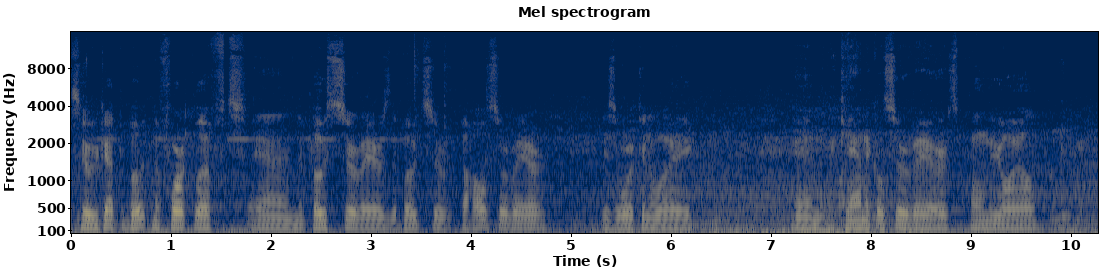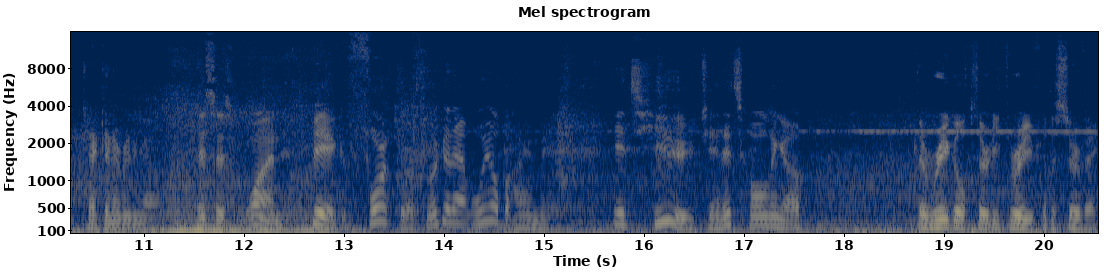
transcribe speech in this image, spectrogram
So we've got the boat in the forklift, and both surveyors, the boat sur the hull surveyor is working away, and the mechanical surveyor is pulling the oil, checking everything out. This is one big forklift. Look at that wheel behind me. It's huge, and it's holding up the Regal 33 for the survey.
